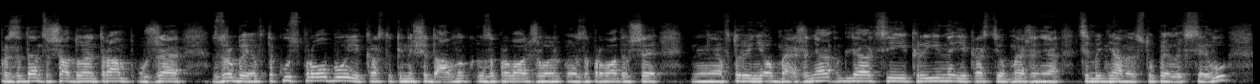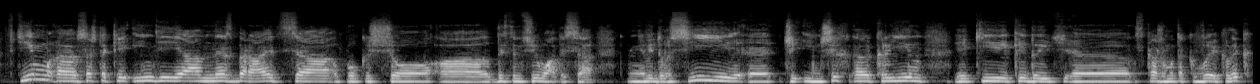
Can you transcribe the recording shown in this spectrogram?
президент США Дональд Трамп уже зробив таку спробу, якраз таки нещодавно запроваджував, запровадивши м, вторинні обмеження для цієї країни. І якраз ці обмеження цими днями вступили в силу. Втім, е, все ж таки Індія не збирається поки що е, дистанціюватися від Росії е, чи інших країн, які кидають, скажімо так, виклик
